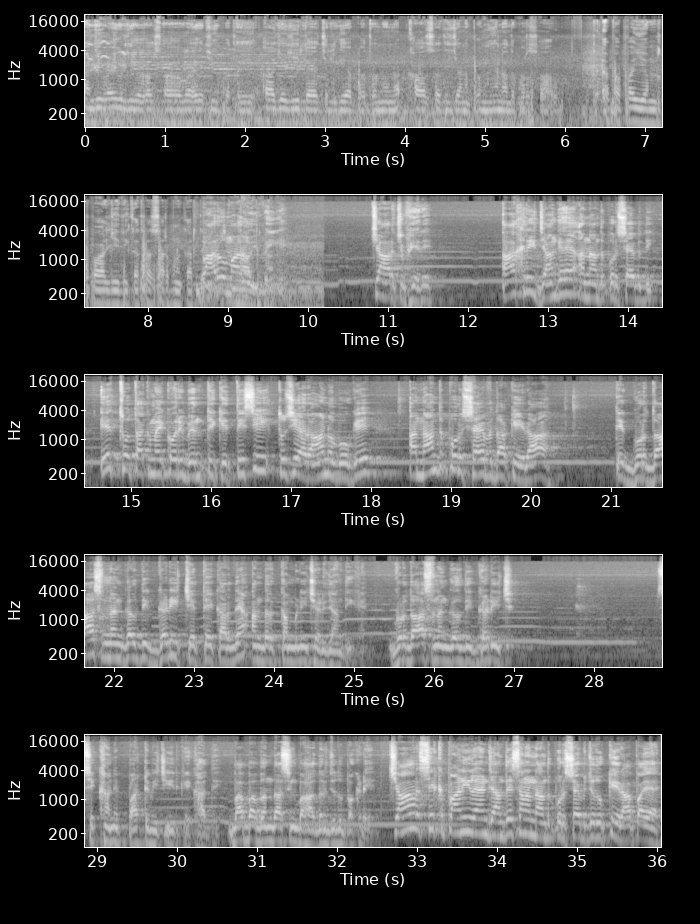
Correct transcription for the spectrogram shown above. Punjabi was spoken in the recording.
ਹਾਂਜੀ ਵਾਹਿਗੁਰੂ ਜੀ ਕਾ ਖਾਲਸਾ ਵਾਹਿਗੁਰੂ ਜੀ ਫਤਿਹ। ਆਜੋ ਜੀ ਲੈ ਚੱਲ ਗਿਆ ਆਪਾਂ ਤੁਹਾਨੂੰ ਖਾਲਸਾ ਦੀ ਜਨਮ ਭੂਮੀ ਅਨੰਦਪੁਰ ਸਾਹਿਬ। ਤੇ ਆਪਾਂ ਭਾਈ ਅੰਮ੍ਰਿਤਪਾਲ ਜੀ ਦੀ ਕਥਾ ਸਰਵਣ ਕਰਦੇ ਹਾਂ। ਮਾਰੋ ਹੀ। ਪਈ ਹੈ ਚਾਰ ਚੁਫੇਰੇ। ਆਖਰੀ ਜੰਗ ਹੈ ਆਨੰਦਪੁਰ ਸਾਹਿਬ ਦੀ। ਇੱਥੋਂ ਤੱਕ ਮੈਂ ਇੱਕ ਵਾਰੀ ਬੇਨਤੀ ਕੀਤੀ ਸੀ ਤੁਸੀਂ ਹੈਰਾਨ ਹੋਵੋਗੇ ਆਨੰਦਪੁਰ ਸਾਹਿਬ ਦਾ ਘੇਰਾ ਤੇ ਗੁਰਦਾਸ ਨੰਗਲ ਦੀ ਗੜੀ ਚੇਤੇ ਕਰਦਿਆਂ ਅੰਦਰ ਕੰਬਣੀ ਛਿੜ ਜਾਂਦੀ ਹੈ। ਗੁਰਦਾਸ ਨੰਗਲ ਦੀ ਗੜੀ 'ਚ ਸਿੱਖਾਂ ਨੇ ਪੱਟ ਵੀ ਚੀਰ ਕੇ ਖਾਦੇ ਬਾਬਾ ਬੰਦਾ ਸਿੰਘ ਬਹਾਦਰ ਜਦੋਂ ਪਕੜੇ, ਚਾਰ ਸਿੱਖ ਪਾਣੀ ਲੈਣ ਜਾਂਦੇ ਸਨ ਆਨੰਦਪੁਰ ਸਾਹਿਬ, ਜਦੋਂ ਘੇਰਾ ਪਾਇਆ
